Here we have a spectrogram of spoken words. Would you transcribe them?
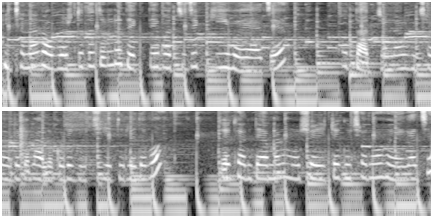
বিছানার অবস্থা তো তোমরা দেখতেই পাচ্ছ যে কি হয়ে আছে। তো তার জন্য আমি বিছানাটাকে ভালো করে গুছিয়ে তুলে দেব। তো এখানটায় আমার মশারিটা গুছানো হয়ে গেছে।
